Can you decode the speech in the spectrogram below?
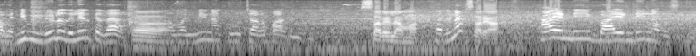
అవన్నీ వీడియోలు వదిలేరు కదా. అవన్నీ నాకు చాలా బాధ అనిపించింది. సరేలే అమ్మా. సరేనా? సరే. హాయ్ అండి బాయ్ అండి నమస్తే.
